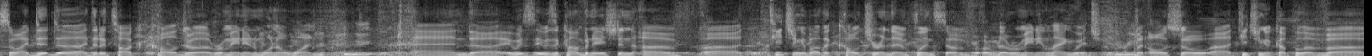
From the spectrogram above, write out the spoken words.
So I did. Uh, I did a talk called uh, Romanian 101, Mm-hmm. and uh, it was it was a combination of uh, teaching about the culture and the influence of, of the Romanian language, but also uh, teaching a couple of uh,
